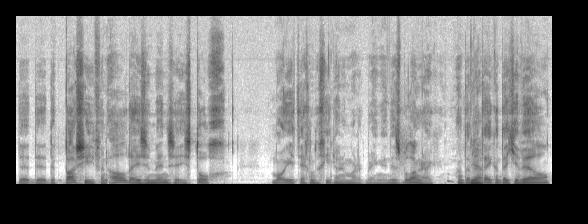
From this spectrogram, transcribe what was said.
de, de, de passie van al deze mensen is toch mooie technologie naar de markt brengen. En dat is belangrijk. Want dat Ja. betekent dat je wel...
